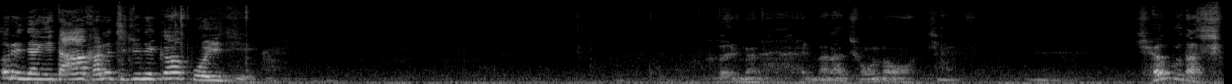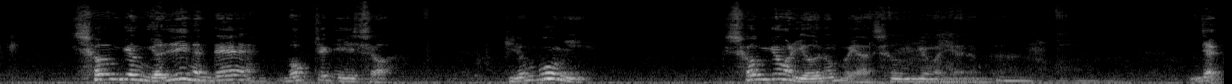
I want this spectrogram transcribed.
어린 양이 다 가르쳐 주니까 보이지. 얼마나 얼마나 좋노. 전부 다 성경 열리는데 목적이 있어. 기름 부음이 성경을 여는 거야. 성경을 여는 거. 이제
